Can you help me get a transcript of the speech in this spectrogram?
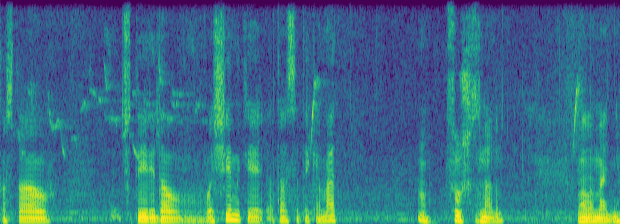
Поставив 4 дав вощинки, а та все таке мед. Ну, суш з медом. Маломедні.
